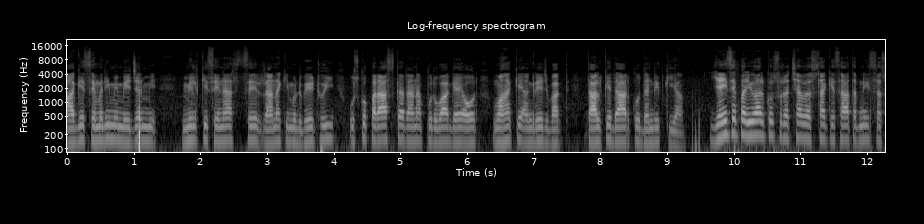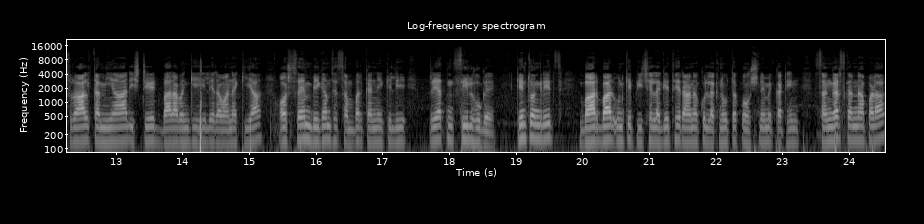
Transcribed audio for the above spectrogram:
आगे सेमरी में मेजर मिल की सेना से राणा की मुठभेड़ हुई, उसको परास्त कर राणा पुरवा गए और वहाँ के अंग्रेज़ भक्त तालुकेदार को दंडित किया। यहीं से परिवार को सुरक्षा व्यवस्था के साथ अपनी ससुराल, कमियार स्टेट, बाराबंकी के लिए रवाना किया और स्वयं बेगम से संपर्क करने के लिए प्रयत्नशील हो गए। किंतु अंग्रेज़ बार बार उनके पीछे लगे थे। राणा को लखनऊ तक पहुँचने में कठिन संघर्ष करना पड़ा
